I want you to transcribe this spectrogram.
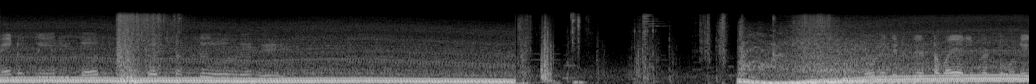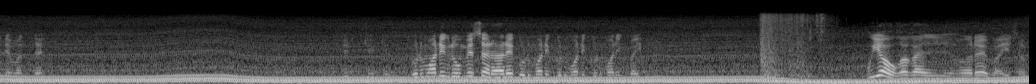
मैंने तेरी पसंद देर ही बंदे। गुड मॉर्निंग रूम में सर अरे good morning good morning good morning भाई। भैया होगा अरे भाई सब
